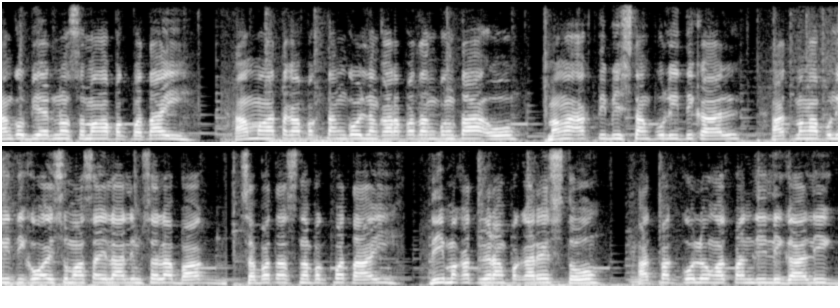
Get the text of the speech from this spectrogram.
ng gobyerno sa mga pagpatay. Ang mga tagapagtanggol ng karapatang pangtao, mga aktivistang politikal, at mga politiko ay sumasailalim sa labag sa batas ng pagpatay, di makatwirang pag-aresto, at pagkulong at panliligalig.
